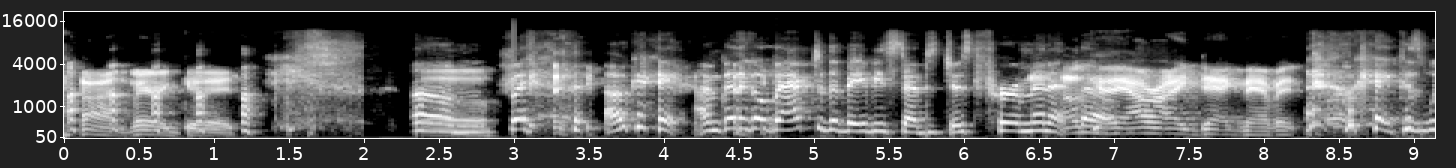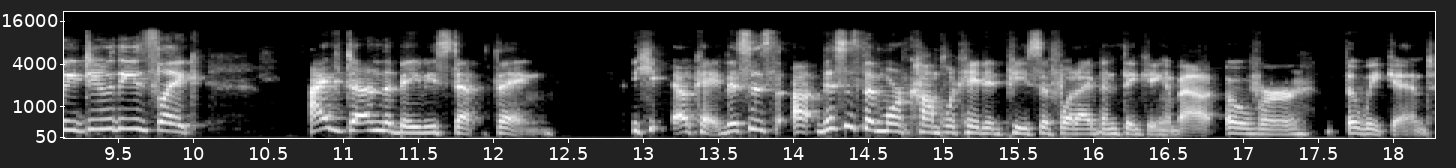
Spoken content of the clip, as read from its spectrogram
god, very good. Um, Uh. but okay, I'm gonna go back to the baby steps just for a minute. Okay, all right, dag nabbit. Though. Okay, because we do these like I've done the baby step thing. He- okay, this is uh, this is the more complicated piece of what I've been thinking about over the weekend,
